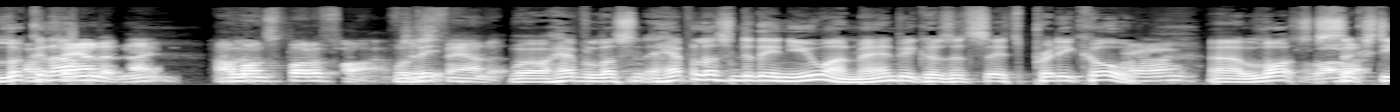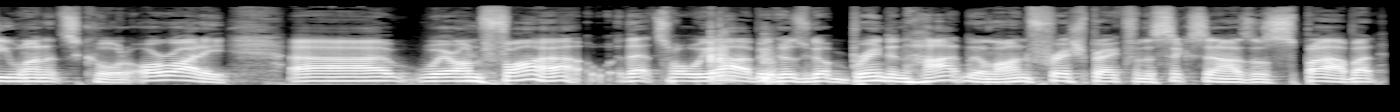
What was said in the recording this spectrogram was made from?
Look I it up. found it, mate. I'm on Spotify. I've Well, just they- found it. Well, have a listen. Have a listen to their new one, man, because it's it's pretty cool. Right. Uh, Lot Love it. sixty one, it's called. Alrighty, uh, we're on fire. That's what we are because we've got Brendan Hartley on, fresh back from the six hours of Spa. But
